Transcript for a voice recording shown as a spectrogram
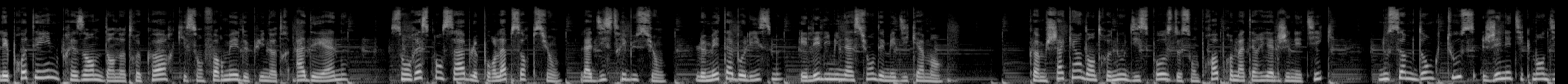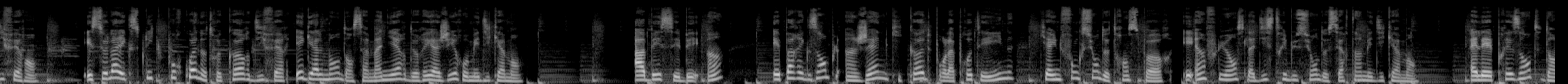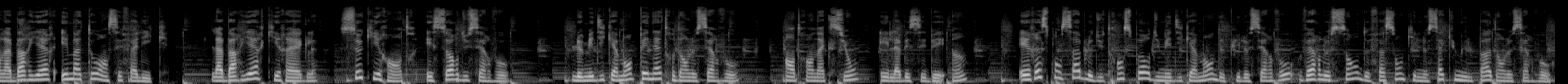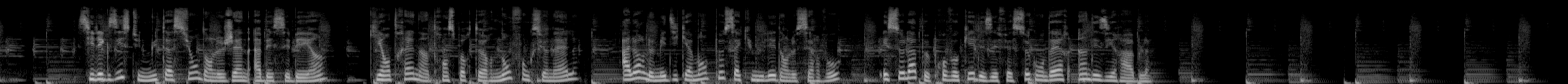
Les protéines présentes dans notre corps qui sont formées depuis notre ADN sont responsables pour l'absorption, la distribution, le métabolisme et l'élimination des médicaments. Comme chacun d'entre nous dispose de son propre matériel génétique, nous sommes donc tous génétiquement différents, et cela explique pourquoi notre corps diffère également dans sa manière de réagir aux médicaments. ABCB1 est par exemple un gène qui code pour la protéine qui a une fonction de transport et influence la distribution de certains médicaments. Elle est présente dans la barrière hémato-encéphalique, la barrière qui règle ce qui rentre et sort du cerveau. Le médicament pénètre dans le cerveau, entre en action et l'ABCB1 est responsable du transport du médicament depuis le cerveau vers le sang de façon qu'il ne s'accumule pas dans le cerveau. S'il existe une mutation dans le gène ABCB1 qui entraîne un transporteur non fonctionnel, alors le médicament peut s'accumuler dans le cerveau et cela peut provoquer des effets secondaires indésirables.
